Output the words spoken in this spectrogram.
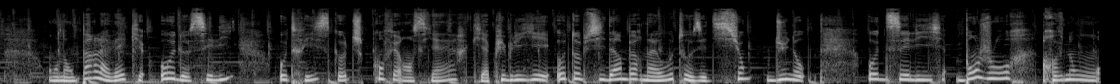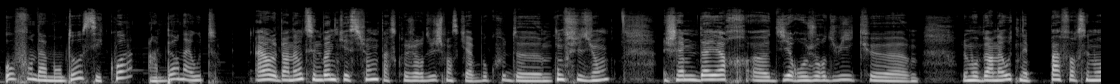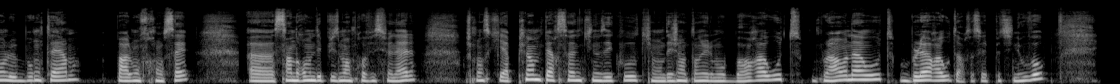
On en parle avec Aude Célie, autrice, coach, conférencière, qui a publié Autopsie d'un burn-out aux éditions Duno. Aude bonjour. Revenons aux fondamentaux. C'est quoi un burn-out? Alors le burn-out, c'est une bonne question parce qu'aujourd'hui, je pense qu'il y a beaucoup de confusion. J'aime d'ailleurs euh, dire aujourd'hui que euh, le mot burn-out n'est pas forcément le bon terme parlons français, euh, syndrome d'épuisement professionnel. Je pense qu'il y a plein de personnes qui nous écoutent qui ont déjà entendu le mot bore-out, brown-out, blur-out. Alors ça c'est le petit nouveau.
